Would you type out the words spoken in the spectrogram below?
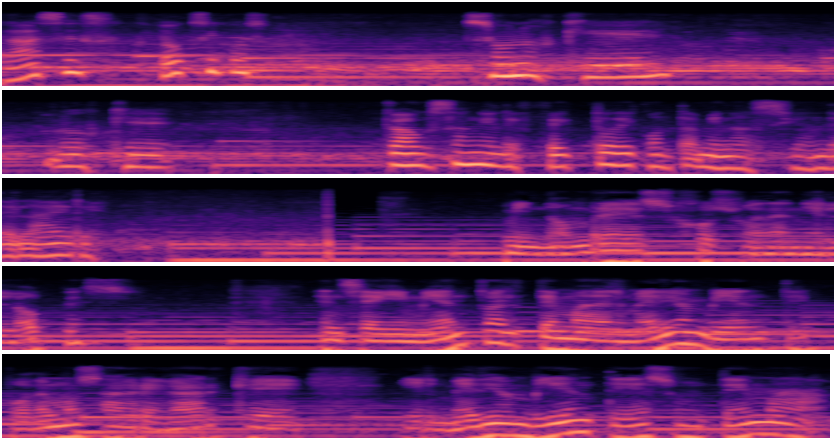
gases tóxicos, son los que, los que causan el efecto de contaminación del aire. Mi nombre es Josué Daniel López, en seguimiento al tema del medio ambiente, podemos agregar que el medio ambiente es un tema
